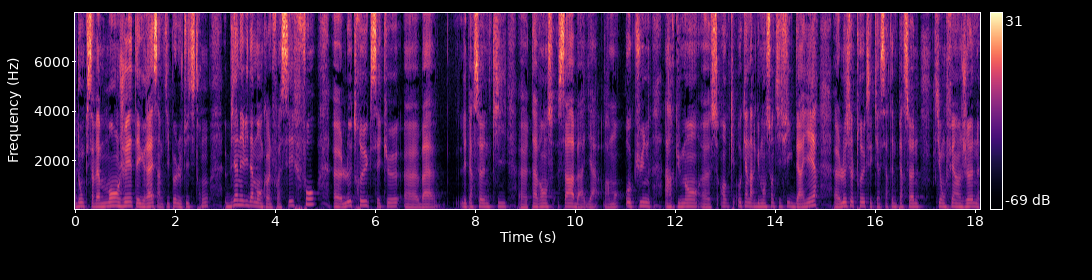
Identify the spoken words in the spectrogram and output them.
donc ça va manger tes graisses un petit peu le jus de citron. Bien évidemment, encore une fois, c'est faux. le truc c'est que bah les personnes qui euh, t'avancent ça, bah il y a vraiment aucun argument, euh, aucun argument scientifique derrière. Euh, le seul truc, c'est qu'il y a certaines personnes qui ont fait un jeûne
